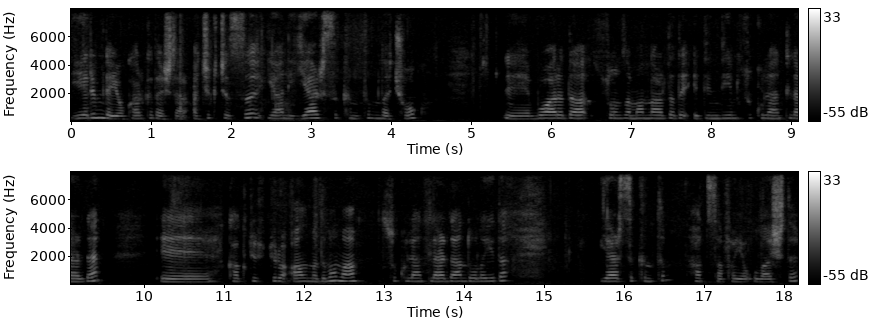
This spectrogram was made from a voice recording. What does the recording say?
Yerim de yok arkadaşlar. Açıkçası yani yer sıkıntım da çok. E, bu arada son zamanlarda da edindiğim sukulentlerden e, kaktüs türü almadım ama sukulentlerden dolayı da yer sıkıntım hat safhaya ulaştı.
